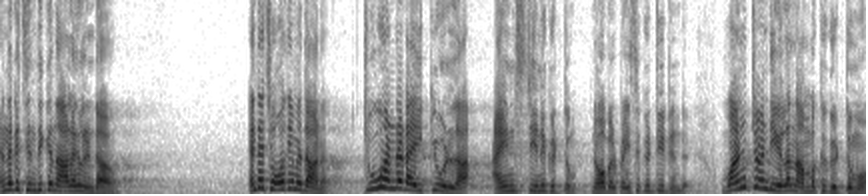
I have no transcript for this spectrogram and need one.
എന്നൊക്കെ ചിന്തിക്കുന്ന ആളുകളുണ്ടാവും. എന്റെ ചോദ്യം ഇതാണ്. ടു ഹൺഡ്രഡ് ഐ ക്യൂ ഉള്ള ഐൻസ്റ്റീന് കിട്ടും നോബൽ പ്രൈസ് കിട്ടിയിട്ടുണ്ട്. വൺ ട്വന്റി ഉള്ള നമുക്ക് കിട്ടുമോ?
